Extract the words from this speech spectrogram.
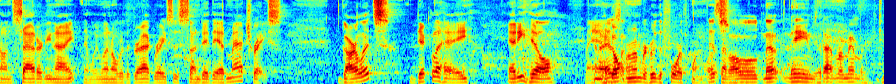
on Saturday night. Then we went over the drag races Sunday. They had match race. Garlits, Dick LaHaye, Eddie Hill, Man, and I don't a- remember who the fourth one was. There's some old no- names that I remember too.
